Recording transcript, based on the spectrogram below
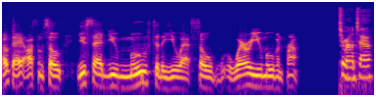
Okay, awesome. So you said you moved to the U.S. So where are you moving from? Toronto.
